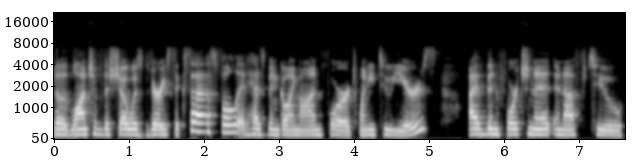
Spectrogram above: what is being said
the launch of the show was very successful. It has been going on for 22 years. I've been fortunate enough to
